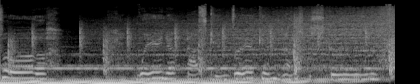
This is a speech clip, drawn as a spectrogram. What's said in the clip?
For when you're asking, recognize what's good.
